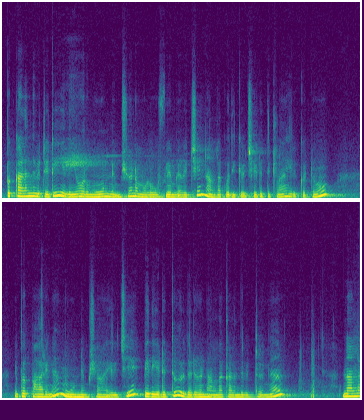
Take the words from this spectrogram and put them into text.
இப்போ கலந்து விட்டுட்டு இதையும் ஒரு மூணு நிமிஷம் நம்ம லோ ஃப்ளேமில் வச்சு நல்லா கொதிக்க வச்சு எடுத்துக்கலாம். இருக்கட்டும். இப்போ பாருங்கள் மூணு நிமிஷம் ஆயிடுச்சு இப்போ இதை எடுத்து ஒரு தடவை நல்லா கலந்து விட்டுருங்க. நல்லா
